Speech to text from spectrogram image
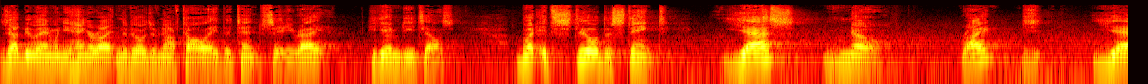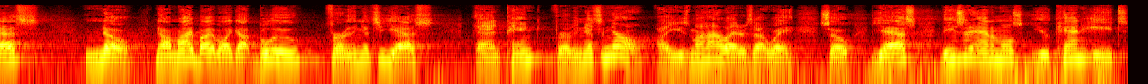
Zebulun when you hang a right in the village of Naphtali, the tent city, right? He gave him details. But it's still distinct. Yes, no. Right? Yes, no. Now, in my Bible, I got blue for everything that's a yes, and pink for everything that's a no. I use my highlighters that way. So, yes, these are the animals you can eat,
